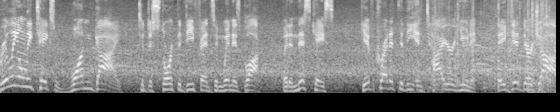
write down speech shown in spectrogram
really only takes one guy to distort the defense and win his block. But in this case, Give credit to the entire unit. They did their job,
